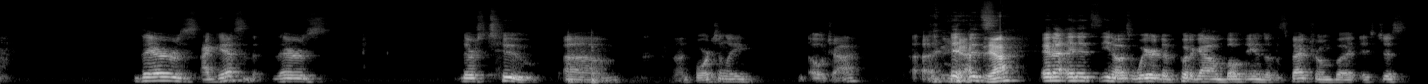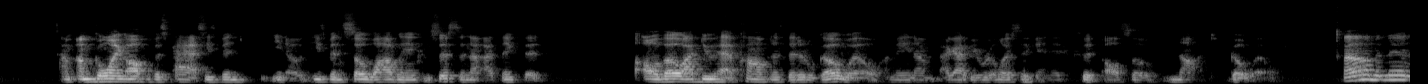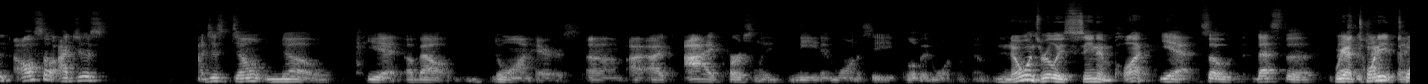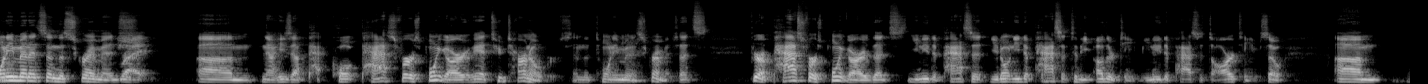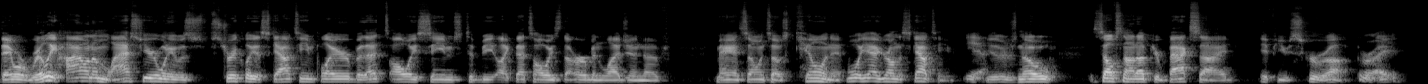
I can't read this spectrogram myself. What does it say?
there's, I guess there's there's two. Um, unfortunately, Ochai. Uh, Yeah, yeah, and and it's you know it's weird to put a guy on both ends of the spectrum, but it's just I'm, I'm going off of his past. He's been you know he's been so wildly inconsistent. I, I think that although I do have confidence that it'll go well, I mean I'm, I got to be realistic, and it could also not go well. Um, and then also I just I just don't know yet about Dajuan Harris. Um, I, I I personally need and want to see a little bit more from him. no one's really seen him play. Yeah, so that's the We that's got the 20, 20 minutes in the scrimmage. right. Um, now he's a pa- quote pass first point guard. He had two turnovers in the twenty minute scrimmage. That's if you're a pass first point guard, that's you need to pass it. You don't need to pass it to the other team. You need to pass it to our team. So um, they were really high on him last year when he was strictly a scout team player. But that always seems to be like that's always the urban legend of man, so and so's killing it. Well, yeah, you're on the scout team. Yeah, There's no self's not up your backside if you screw up. right.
